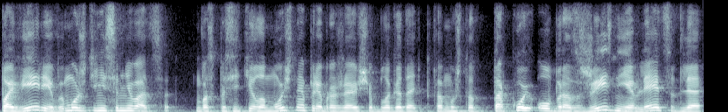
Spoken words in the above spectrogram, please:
по вере, вы можете не сомневаться. Вас посетила мощная преображающая благодать, потому что такой образ жизни является для,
